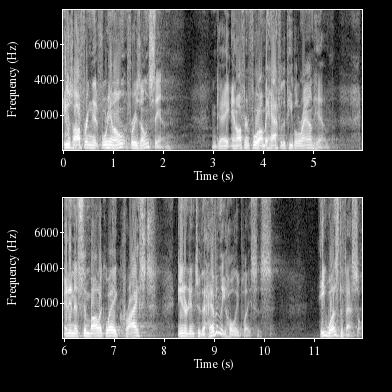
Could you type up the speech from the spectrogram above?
He was offering it for, him for his own sin, okay, and offering for on behalf of the people around him. And in a symbolic way, Christ entered into the heavenly holy places. He was the vessel.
